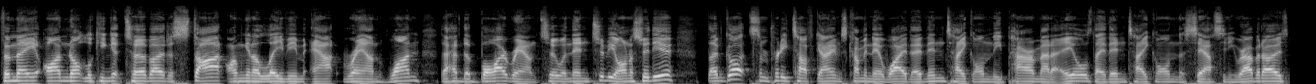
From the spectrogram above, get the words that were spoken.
for me, I'm not looking at Turbo to start. I'm going to leave him out round one. They have the bye round two. And then, to be honest with you, they've got some pretty tough games coming their way. They then take on the Parramatta Eels. They then take on the South Sydney Rabbitohs.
